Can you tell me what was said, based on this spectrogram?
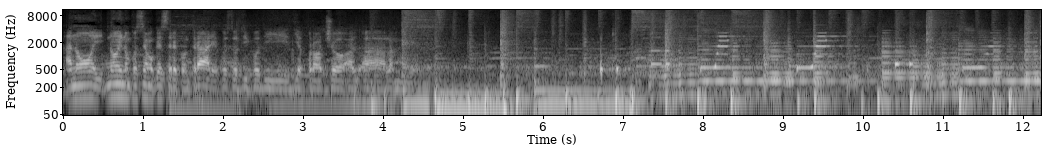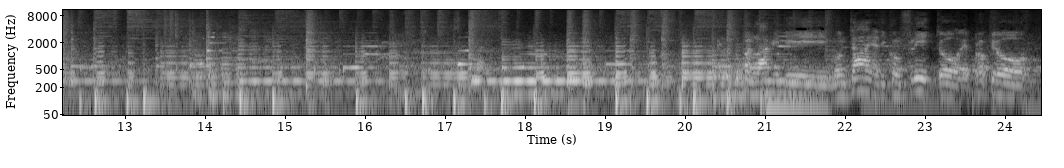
a noi, noi, non possiamo che essere contrari a questo tipo di, di approccio all'ambiente. Montagna, di conflitto e proprio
